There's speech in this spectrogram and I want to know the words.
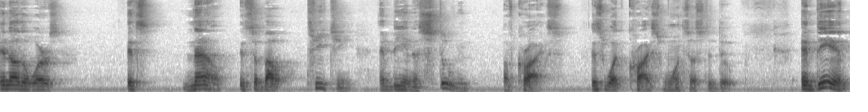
In other words, it's now it's about teaching and being a student of Christ is what Christ wants us to do. And then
